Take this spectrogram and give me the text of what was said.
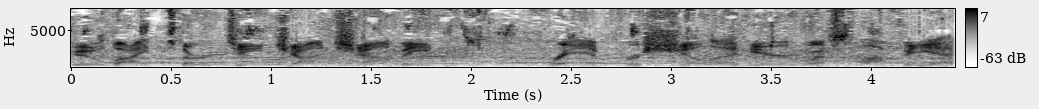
Purdue by 13. John Shelby, Fran Fraschilla here in West Lafayette.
